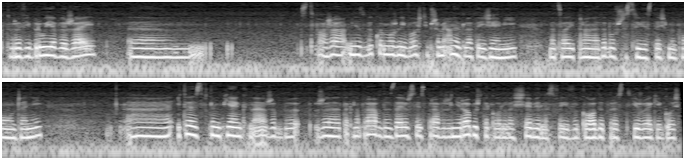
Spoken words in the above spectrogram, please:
który wibruje wyżej, stwarza niezwykłe możliwości przemiany dla tej Ziemi, dla całej planety, bo wszyscy jesteśmy połączeni. E, I to jest w tym piękne, żeby, że tak naprawdę zdajesz sobie sprawę, że nie robisz tego dla siebie, dla swojej wygody, prestiżu jakiegoś,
